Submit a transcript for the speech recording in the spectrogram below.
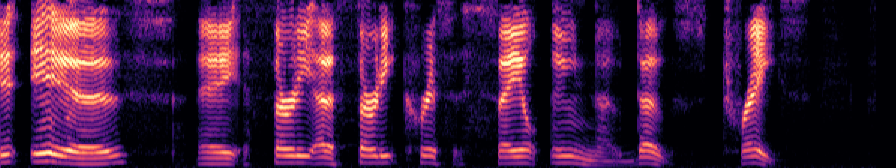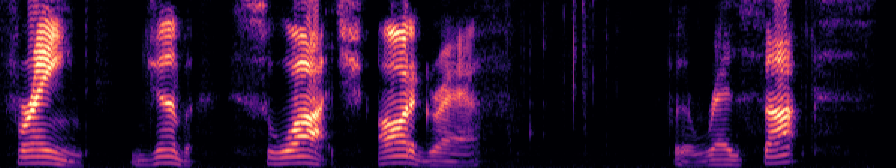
It is a 30 out of 30 Chris Sale Uno Dos Tres Framed Jumbo Swatch Autograph for the Red Sox.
